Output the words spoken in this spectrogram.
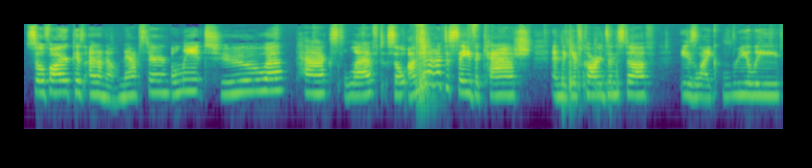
so far because I don't know, Napster. Only two packs left. So I'm gonna have to say the cash and the gift cards and stuff is like really,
